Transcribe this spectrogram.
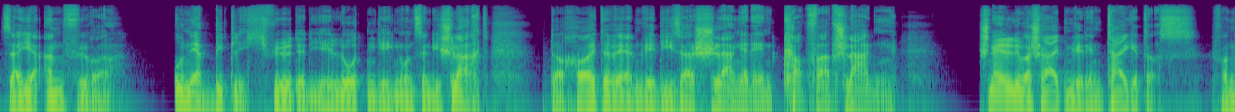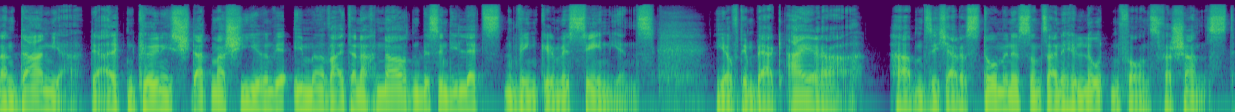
sei ihr Anführer. Unerbittlich führt er die Heloten gegen uns in die Schlacht, doch heute werden wir dieser Schlange den Kopf abschlagen. Schnell überschreiten wir den Taigetos, von Nandania, der alten Königsstadt, marschieren wir immer weiter nach Norden bis in die letzten Winkel Messeniens. Hier auf dem Berg Eira haben sich Aristomenes und seine Heloten vor uns verschanzt.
